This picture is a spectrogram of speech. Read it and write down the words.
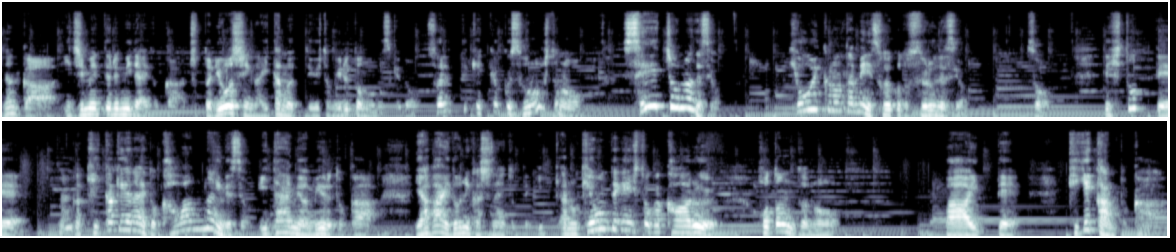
なんか、いじめてるみたいとか、ちょっと両親が痛むっていう人もいると思うんですけど、それって結局その人の成長なんですよ。教育のためにそういうことするんですよ。そう。で、人って、なんかきっかけがないと変わんないんですよ。痛い目を見るとか、やばい、どうにかしないとって。あの基本的に人が変わるほとんどの場合って、危機感とか、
